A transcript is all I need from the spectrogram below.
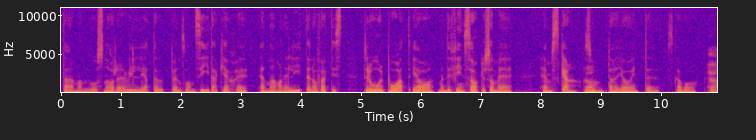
där man då snarare vill leta upp en sån sida kanske än när man är liten och faktiskt tror på att ja, men det finns saker som är hemska Ja. som där jag inte ska vara. Ja.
